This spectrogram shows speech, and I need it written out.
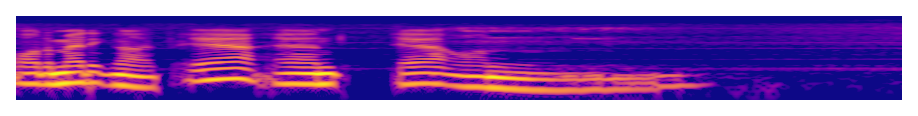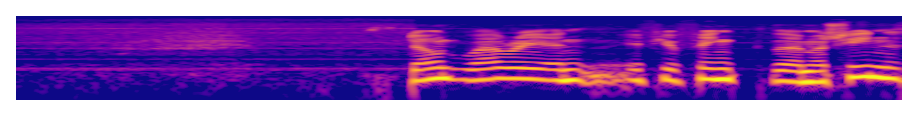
automatic knife air and air on. Don't worry and if you think the machine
